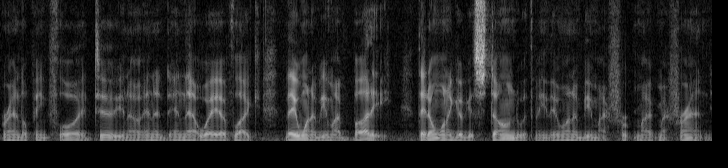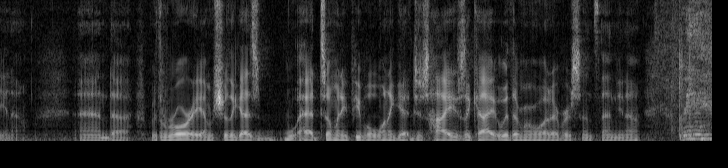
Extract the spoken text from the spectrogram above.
Randall Pink Floyd too, you know, in, a, in that way of like, they want to be my buddy. They don't want to go get stoned with me. They want to be my, fr- my, my friend, you know. And uh, with Rory, I'm sure the guy's had so many people want to get just high as a kite with him or whatever since then, you know. Wait, wait.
